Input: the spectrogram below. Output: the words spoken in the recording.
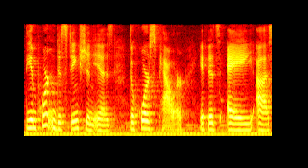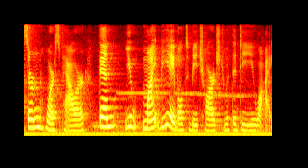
The important distinction is the horsepower. If it's a uh, certain horsepower, then you might be able to be charged with a DUI.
